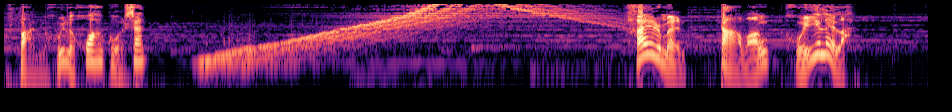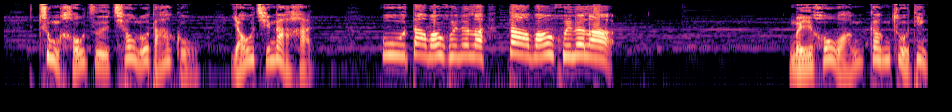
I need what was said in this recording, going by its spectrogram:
返回了花果山。孩儿们，大王回来了！众猴子敲锣打鼓。摇旗呐喊，哦，大王回来了！大王回来了！美猴王刚坐定，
